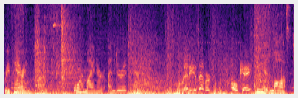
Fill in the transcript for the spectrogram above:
Repairing. Ore miner under attack. Ready as ever. Okay. Unit lost.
